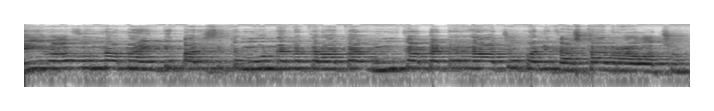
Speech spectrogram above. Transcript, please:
ఈ రోజు ఉన్న మా ఇంటి పరిస్థితి మూడు నెలల తర్వాత ఇంకా బెటర్ కావచ్చు కొన్ని కష్టాలు రావచ్చు.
